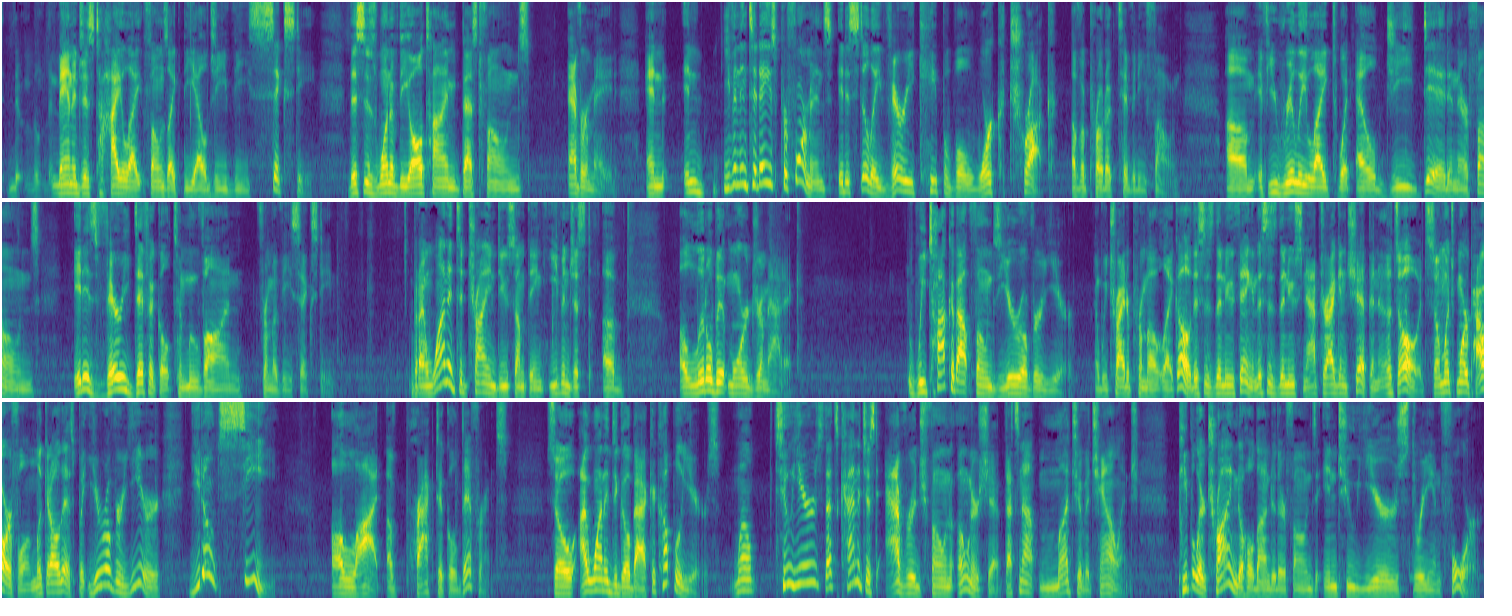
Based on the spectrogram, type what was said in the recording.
manages to highlight phones like the LG V60. This is one of the all time best phones ever made. And in, even in today's performance, it is still a very capable work truck of a productivity phone. Um, if you really liked what LG did in their phones, it is very difficult to move on from a V60. But I wanted to try and do something even just a, a little bit more dramatic. We talk about phones year over year and we try to promote like, oh, this is the new thing and this is the new Snapdragon chip and it's oh, it's so much more powerful and look at all this. But year over year, you don't see a lot of practical difference. So I wanted to go back a couple years. Well, 2 years, that's kind of just average phone ownership. That's not much of a challenge people are trying to hold on to their phones into years three and four.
